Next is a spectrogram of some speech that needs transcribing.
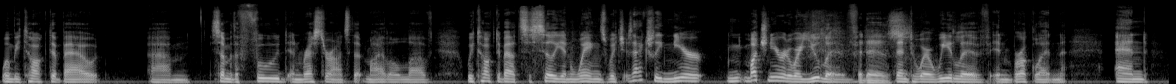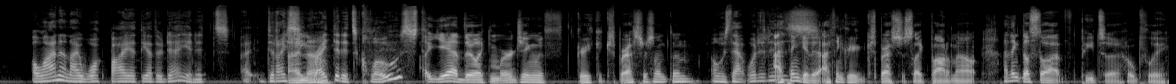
when we talked about um, some of the food and restaurants that Milo loved, we talked about Sicilian wings, which is actually near, much nearer to where you live It is. than to where we live in Brooklyn. And Alana and I walked by it the other day, and it's. Uh, did I I see know. right that it's closed? Uh, yeah, they're like merging with Greek Express or something. oh, is that what it is? I think it. I think Greek Express just like bottom out. I think they'll still have pizza, hopefully.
